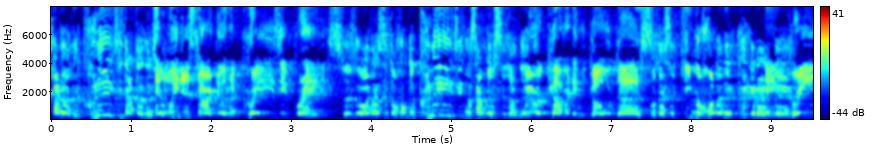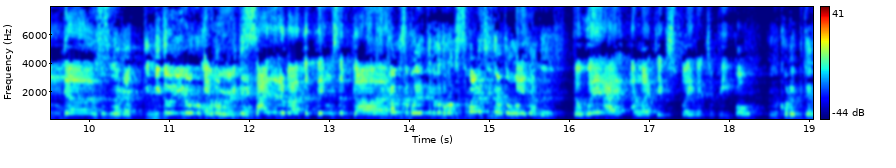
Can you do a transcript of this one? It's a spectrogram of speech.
彼はね、クレイジーだったんですよ And。we just started doing a crazy praise. そして私たちは本当にクレイジーな賛美をしてたんで We す。 were covered in gold dust 私は金の粉でかけられ and て、 green そ dust, してなんか緑色の粉 and を we were かけて、 excited about the things of God. 神様やってること本当素晴らしいなと思ってたん It, です。 the way I, I like to explain it to people, うんこれ見て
